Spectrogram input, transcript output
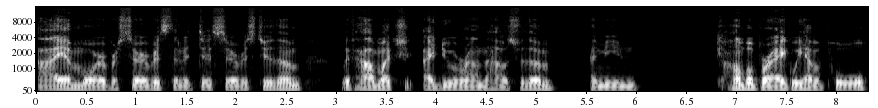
I am more of a service than a disservice to them with how much I do around the house for them. I mean, humble brag, we have a pool.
